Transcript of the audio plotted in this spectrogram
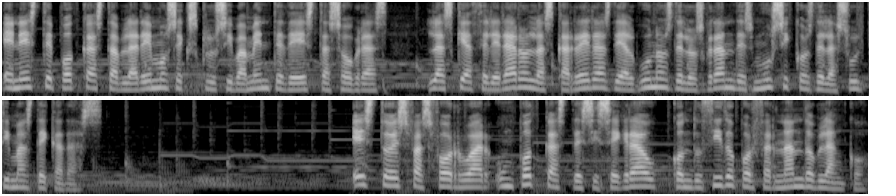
En este podcast hablaremos exclusivamente de estas obras, las que aceleraron las carreras de algunos de los grandes músicos de las últimas décadas. Esto es Fast Forward, un podcast de Sisegrau, conducido por Fernando Blanco.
